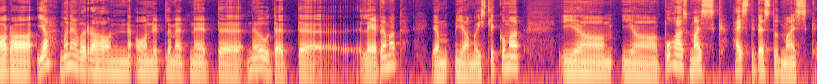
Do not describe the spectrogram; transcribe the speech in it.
aga jah, mõnevõrra on, on, ütleme, et need äh, nõuded äh, leebemad ja, ja mõistlikumad ja, ja puhas mask, hästi pestud mask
